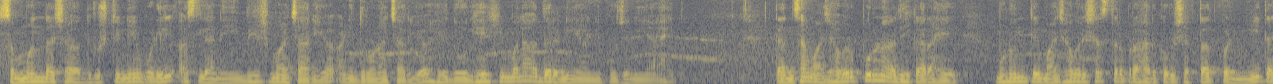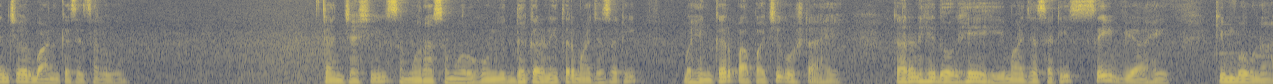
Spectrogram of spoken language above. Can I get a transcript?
संबंधाच्या दृष्टीने वडील असल्याने भीष्माचार्य आणि द्रोणाचार्य हे दोघेही मला आदरणीय आणि पूजनीय आहेत. त्यांचा माझ्यावर पूर्ण अधिकार आहे. म्हणून ते माझ्यावर शस्त्र प्रहार करू शकतात पण मी त्यांच्यावर बाण कसे चालवू? त्यांच्याशी समोरासमोर होऊन युद्ध करणे तर माझ्यासाठी भयंकर पापाची गोष्ट आहे. कारण हे दोघेही माझ्यासाठी सेव्य आहेत. किंबहुना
